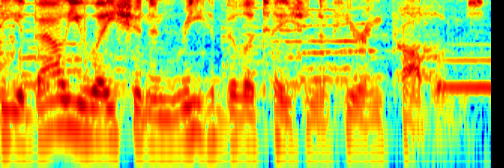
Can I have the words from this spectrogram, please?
The evaluation and rehabilitation of hearing problems.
